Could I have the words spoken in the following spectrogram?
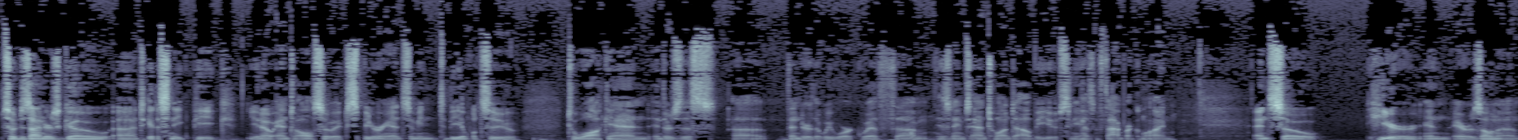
so designers go uh, to get a sneak peek, you know, and to also experience. I mean, to be able to to walk in, and there's this uh, vendor that we work with. Um, his name's Antoine d'Albiousse, and he has a fabric line. And so here in Arizona,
